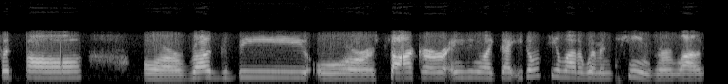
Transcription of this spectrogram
football or rugby or soccer or anything like that. You don't see a lot of women teams or a lot of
